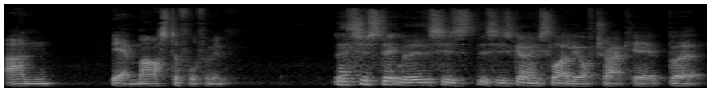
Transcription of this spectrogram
and yeah, masterful from him. Let's just stick with it. This is this is going slightly off track here, but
